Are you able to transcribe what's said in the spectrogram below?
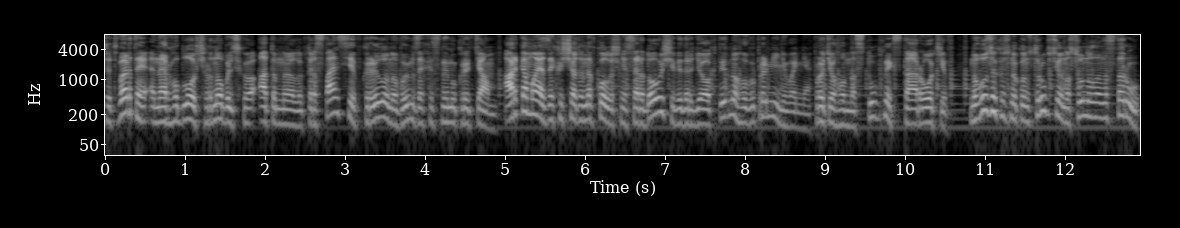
Четвертий енергоблок Чорнобильської атомної електростанції вкрило новим захисним укриттям. Арка має захищати навколишнє середовище від радіоактивного випромінювання протягом наступних 100 років. Нову захисну конструкцію насунули на стару,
